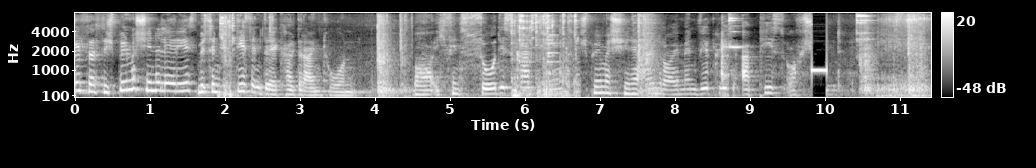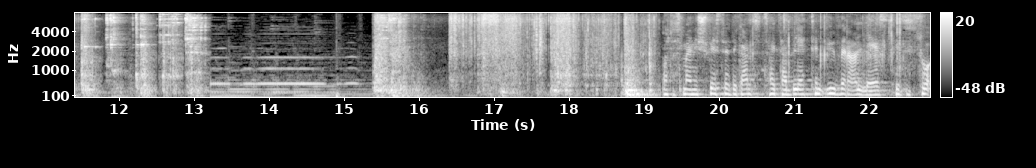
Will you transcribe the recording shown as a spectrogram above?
Jetzt, dass die Spülmaschine leer ist, müssen wir diesen Dreck halt reintun. Boah, ich finde es so disgusting. Spülmaschine einräumen, wirklich a piece of shit. Boah, dass meine Schwester die ganze Zeit Tabletten überall lässt. Das ist so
